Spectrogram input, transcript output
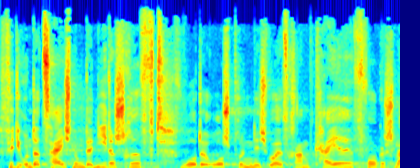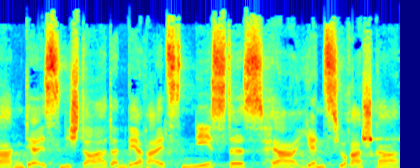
Für die Unterzeichnung der Niederschrift wurde ursprünglich Wolfram Keil vorgeschlagen. Der ist nicht da. Dann wäre als nächstes Herr Jens Juraschka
